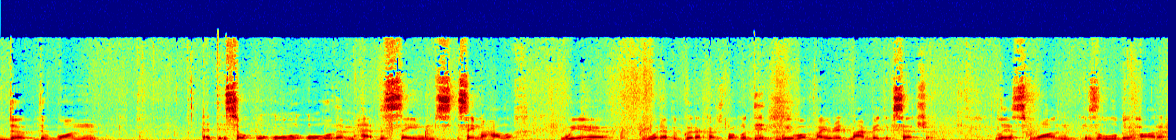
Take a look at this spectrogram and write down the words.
The the one, so all, all of them have the same same mahalach, where whatever good Hakadosh Baruch did, we were married, mamrid, etc. Last one is a little bit harder.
